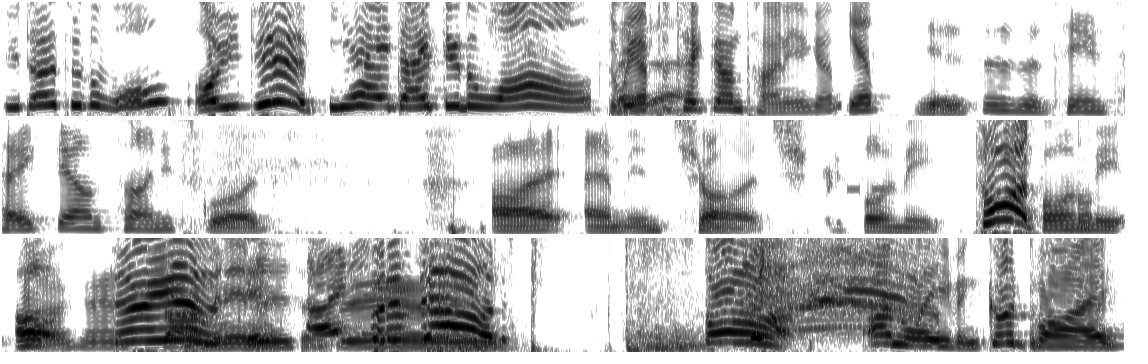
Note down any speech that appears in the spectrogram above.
You died through the wall? Oh, you did. Yeah, I died through the wall. Do we Say have to take down Tiny again? Yep. Yeah, this is the team takedown tiny squad. I am in charge. Ready, follow me. Todd! Follow me. Oh, oh There he I'm is! Put him down! Stop! I'm leaving. Goodbye.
